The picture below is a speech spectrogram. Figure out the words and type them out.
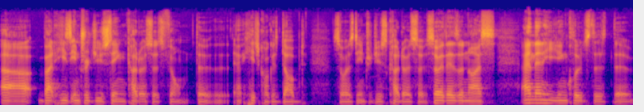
Uh, but he's introducing Cardoso's film. The, the, Hitchcock is dubbed so as to introduce Cardoso. So there's a nice, and then he includes the the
